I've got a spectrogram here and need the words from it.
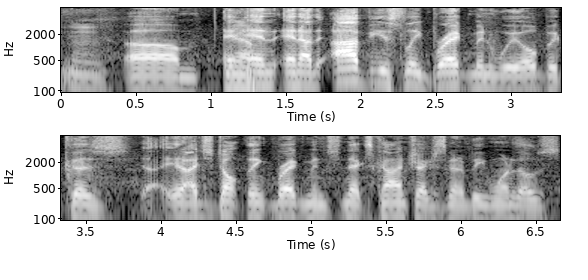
Mm. Um, and, yeah. and, and obviously Bregman will because you know, I just don't think Bregman's next contract is going to be one of those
